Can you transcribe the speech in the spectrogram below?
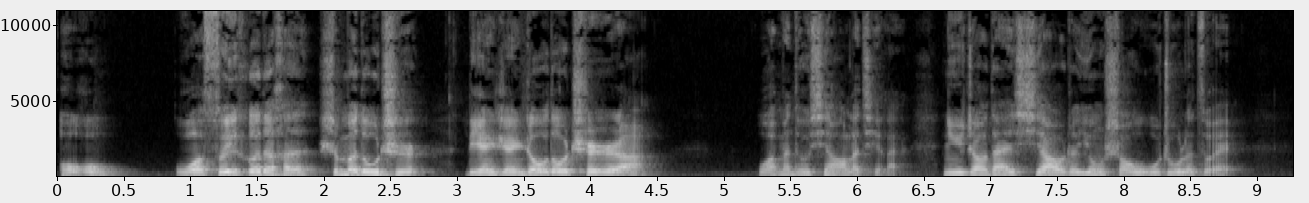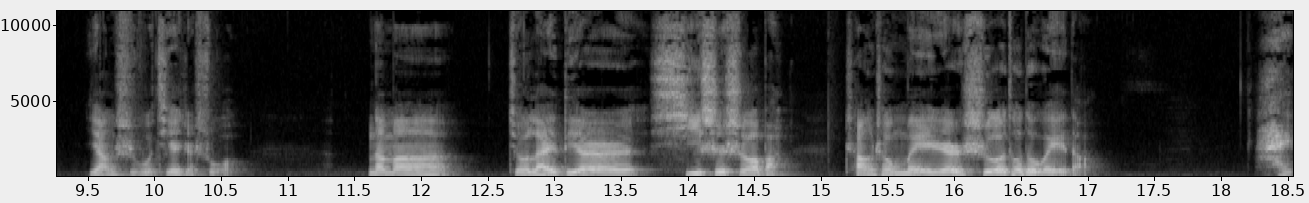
哦，我随和的很，什么都吃，连人肉都吃啊！我们都笑了起来。女招待笑着用手捂住了嘴。杨师傅接着说：“那么就来点儿西施舌吧，尝尝美人舌头的味道。”嗨，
